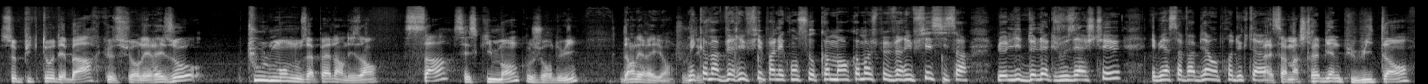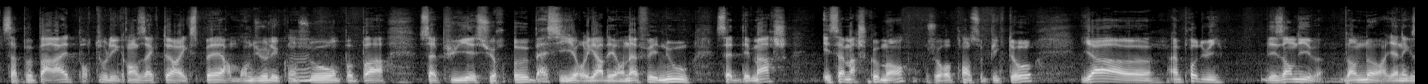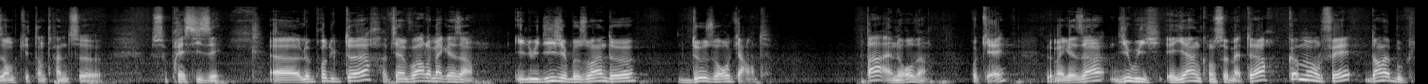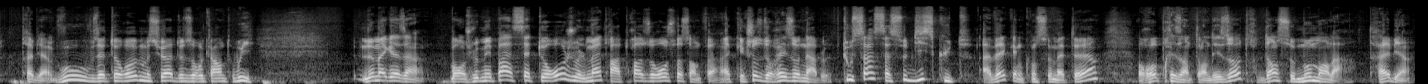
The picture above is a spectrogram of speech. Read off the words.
Ce picto débarque sur les réseaux. Tout le monde nous appelle en disant ça, c'est ce qui manque aujourd'hui dans les rayons. Je vous Mais comment vérifier par les consos? Comment, comment je peux vérifier si ça, le litre de lait que je vous ai acheté, eh bien, ça va bien au producteur? Ben, ça marche très bien depuis 8 ans. Ça peut paraître pour tous les grands acteurs experts, mon Dieu, les consos, Mhm. on peut pas s'appuyer sur eux. Bah si, regardez, on a fait nous cette démarche et ça marche comment? Je reprends ce picto. Il y a euh, un produit, des endives, dans le Nord. Il y a un exemple qui est en train de se, se préciser. Euh, le producteur vient voir le magasin. Il lui dit j'ai besoin de 2,40 euros. Pas 1,20 euro. Ok. Le magasin dit oui. Et il y a un consommateur, comme on le fait dans la boucle. Très bien. Vous, vous êtes heureux, monsieur, à 2,40 euros Oui. Le magasin, bon, je le mets pas à 7 euros, je vais le mettre à 3,60 euros, enfin, hein, quelque chose de raisonnable. Tout ça, ça se discute avec un consommateur représentant des autres dans ce moment-là. Très bien.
